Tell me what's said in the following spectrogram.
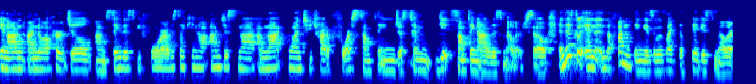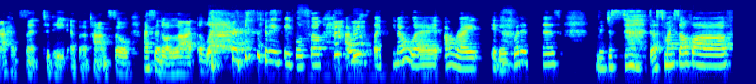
and I, I know I've heard Jill um, say this before. I was like, you know, I'm just not, I'm not going to try to force something just to get something out of this mailer. So, and this, and, and the funny thing is, it was like the biggest mailer I had sent to date at that time. So I sent a lot of letters to these people. So I was just like, you know what? All right, it is what it is. Let me just dust myself off,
